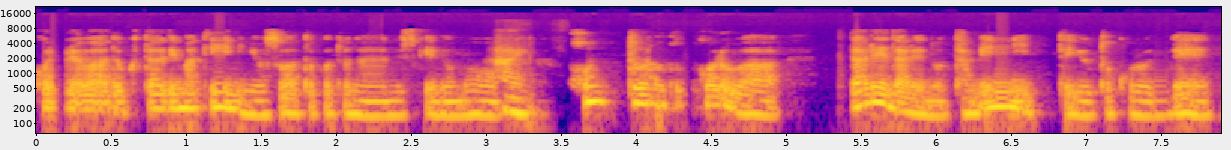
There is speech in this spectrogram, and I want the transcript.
これはドクター・ディマティーニに教わったことなんですけども、はい、本当のところは、誰々のためにっていうところで、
